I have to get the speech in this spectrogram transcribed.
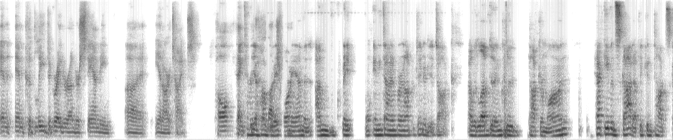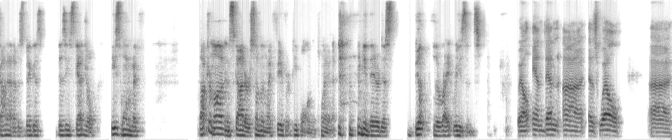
and, and could lead to greater understanding uh, in our times. Paul, thank you. how much. grateful I am, and I'm grateful anytime for an opportunity to talk. I would love to include Dr. Maan, heck, even Scott, if we could talk Scott out of his biggest busy schedule. He's one of my Dr. Maan and Scott are some of my favorite people on the planet. I mean, they are just built for the right reasons. Well, and then uh, as well, uh,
